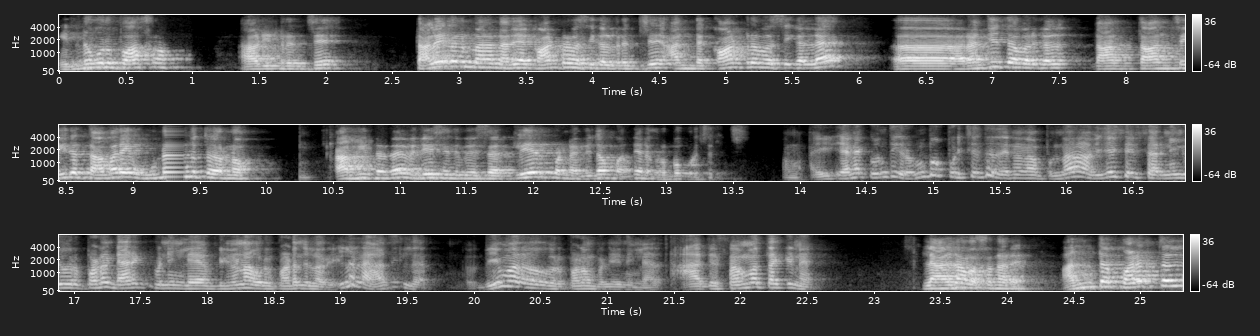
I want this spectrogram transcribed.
என்ன ஒரு பாசம் அப்படின்னு இருந்துச்சு. தலைவர் மேல நிறைய கான்ட்ரவர்சிகள் இருந்துச்சு. அந்த கான்ட்ரவர்சிகள்ல ரஞ்சித் அவர்கள் நான் தான் செய்த தவறை உணர்ந்து தரணும் அப்படின்றத விஜய் சேதுபதி சார் கிளியர் பண்ண விதம் வந்து எனக்கு ரொம்ப. ஐ- எனக்கு வந்து ரொம்ப பிடிச்சது என்னன்னா அப்படின்னா விஜய் சேவ் சார் நீங்க ஒரு படம் டைரக்ட் பண்ணீங்களே அப்படின்னா ஒரு படம் சொல்லுவாரு. இல்ல இல்ல அது இல்ல. பீமாராவ் ஒரு படம் பண்ணிருந்தீங்களா அது செம்ம தக்குன்னு இல்ல அதுதான் அவர் சொன்னாரு. அந்த படத்தில்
